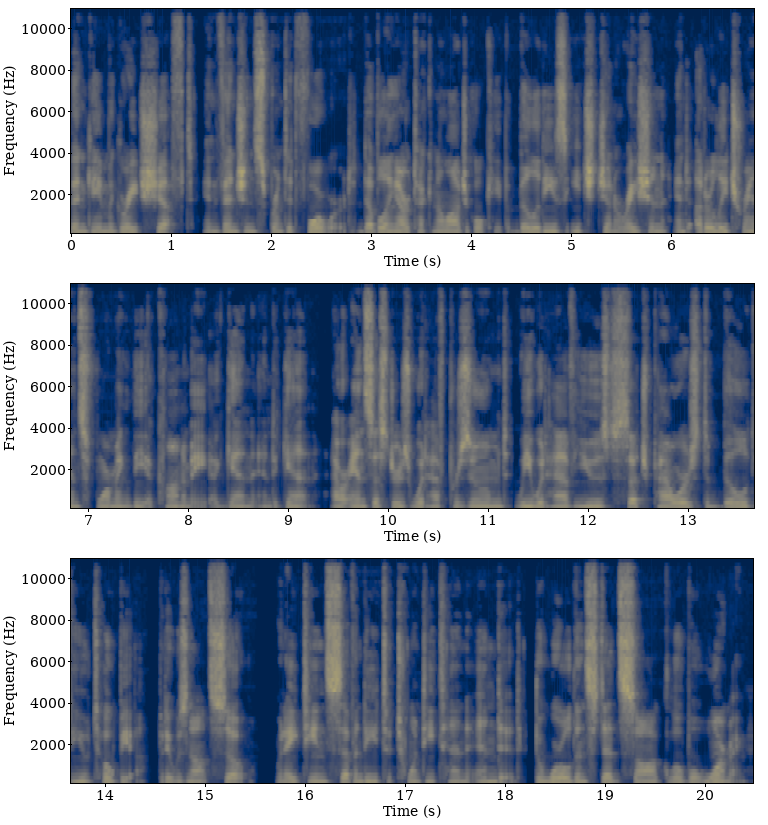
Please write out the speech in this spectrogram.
Then came a great shift. Invention sprinted forward, doubling our technological capabilities each generation and utterly transforming the economy again and again. Our ancestors would have presumed we would have used such powers to build utopia, but it was not so. When 1870 to 2010 ended, the world instead saw global warming,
